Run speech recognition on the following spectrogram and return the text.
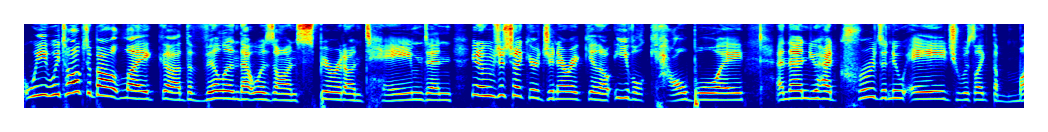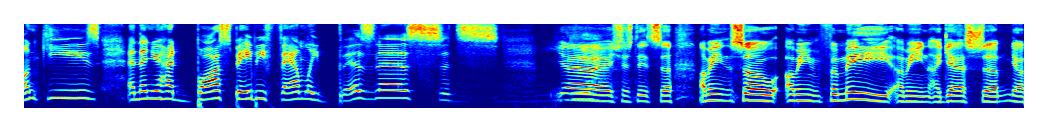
We we talked about like uh, the villain that was on Spirit Untamed, and you know he was just like your generic you know evil cowboy, and then you had Croods a New Age, who was like the monkeys, and then you had Boss Baby Family Business. It's Yeah, it's just it's. Uh, I mean, so I mean, for me, I mean, I guess um, you know,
